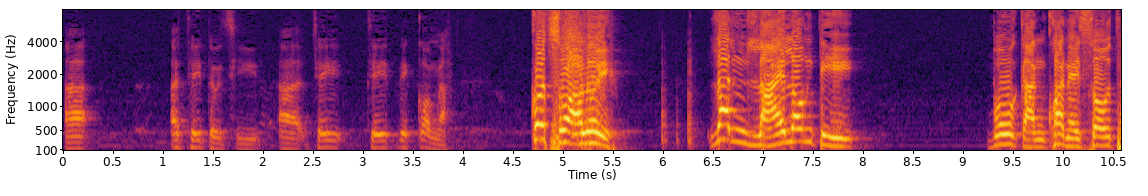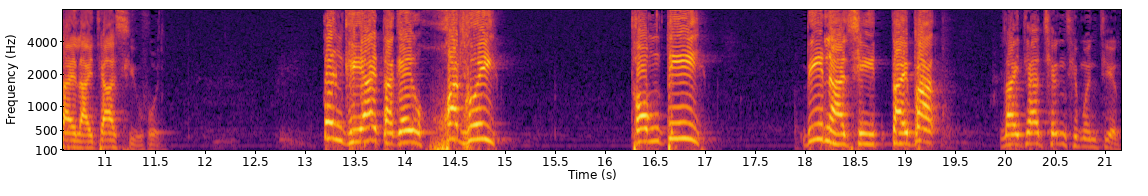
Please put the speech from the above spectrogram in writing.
啊，啊，这都是啊，这这你讲啦。搁带落，咱来拢伫无同款的所在来遮受训，等起来大家发挥，通知你若是台北来遮请身份证，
